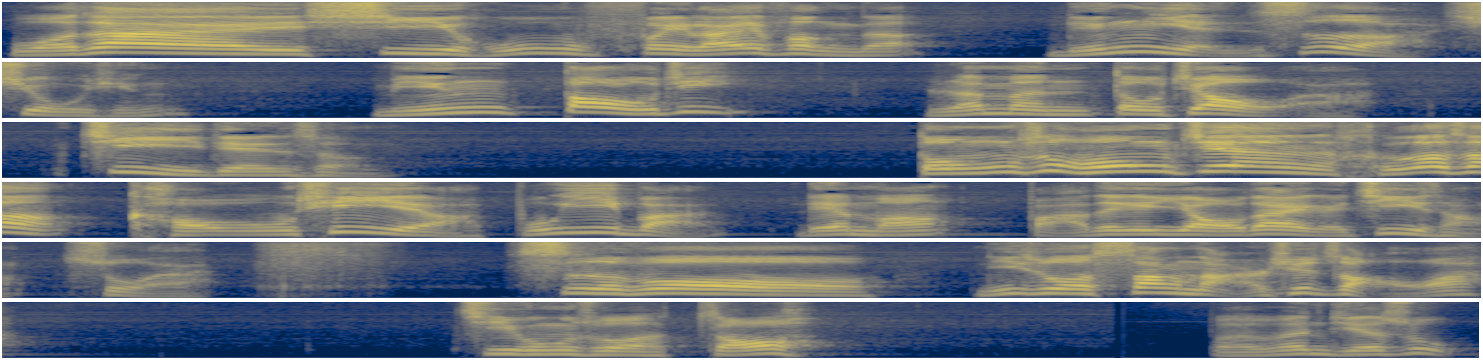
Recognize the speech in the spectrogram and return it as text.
我在西湖飞来峰的灵隐寺啊修行，名道济。”人们都叫我啊，祭奠僧。董世宏见和尚口气呀不一般，连忙把这个腰带给系上，说呀：“师傅，你说上哪儿去找啊？”济公说：“走。”本文结束，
